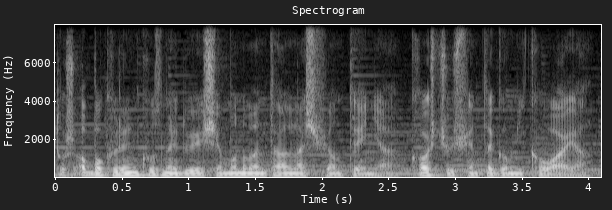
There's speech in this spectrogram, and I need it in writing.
Tuż obok rynku znajduje się monumentalna świątynia, kościół świętego Mikołaja –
